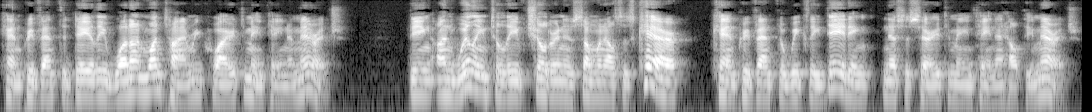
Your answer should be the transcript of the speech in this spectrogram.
can prevent the daily one on one time required to maintain a marriage. Being unwilling to leave children in someone else's care can prevent the weekly dating necessary to maintain a healthy marriage.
